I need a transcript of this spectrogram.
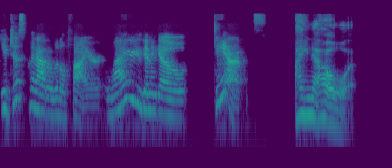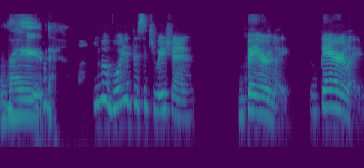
you just put out a little fire. Why are you gonna go dance? I know, right? You avoided the situation barely. Barely.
